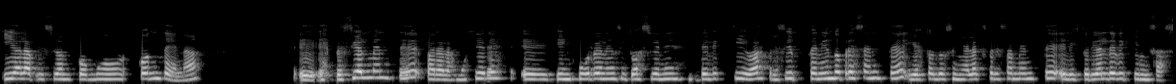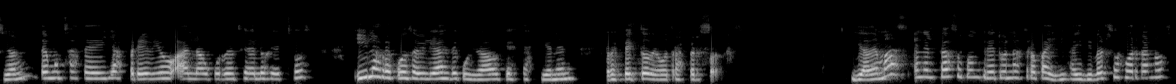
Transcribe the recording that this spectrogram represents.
y a la prisión como condena, eh, especialmente para las mujeres eh, que incurren en situaciones delictivas, teniendo presente, y esto lo señala expresamente, el historial de victimización de muchas de ellas previo a la ocurrencia de los hechos y las responsabilidades de cuidado que éstas tienen respecto de otras personas. Y además, en el caso concreto en nuestro país, hay diversos órganos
